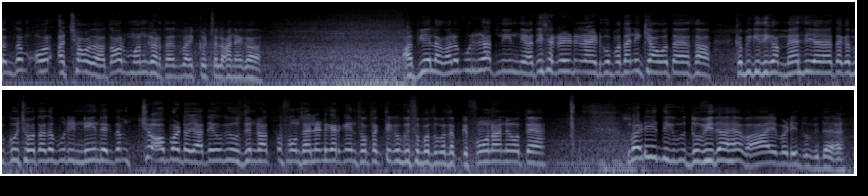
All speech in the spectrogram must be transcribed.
एकदम और अच्छा हो जाता है और मन करता है इस बाइक को चलाने का। अब ये लगा लो, पूरी रात नींद नहीं आती। सैटरडे नाइट को पता नहीं क्या होता है ऐसा। कभी किसी का मैसेज आ जाता है, कभी कुछ होता है तो पूरी नींद एकदम चौपट हो जाती है, क्योंकि उस दिन रात को फ़ोन साइलेंट करके नहीं सो सकते, क्योंकि सुबह सुबह सबके फ़ोन आने होते हैं। बड़ी दुविधा है भाई, बड़ी दुविधा है।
